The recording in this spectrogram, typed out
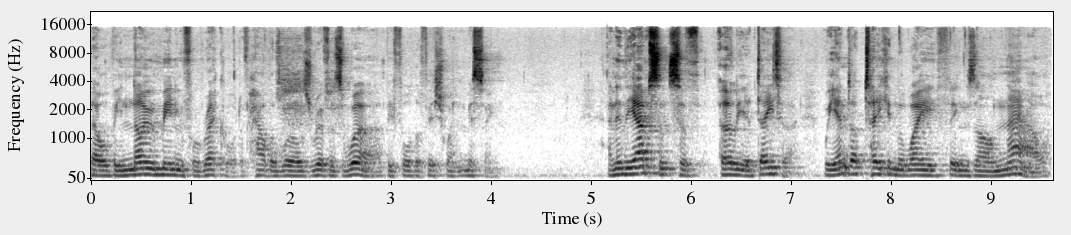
there will be no meaningful record of how the world's rivers were before the fish went missing. And in the absence of earlier data, we end up taking the way things are now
